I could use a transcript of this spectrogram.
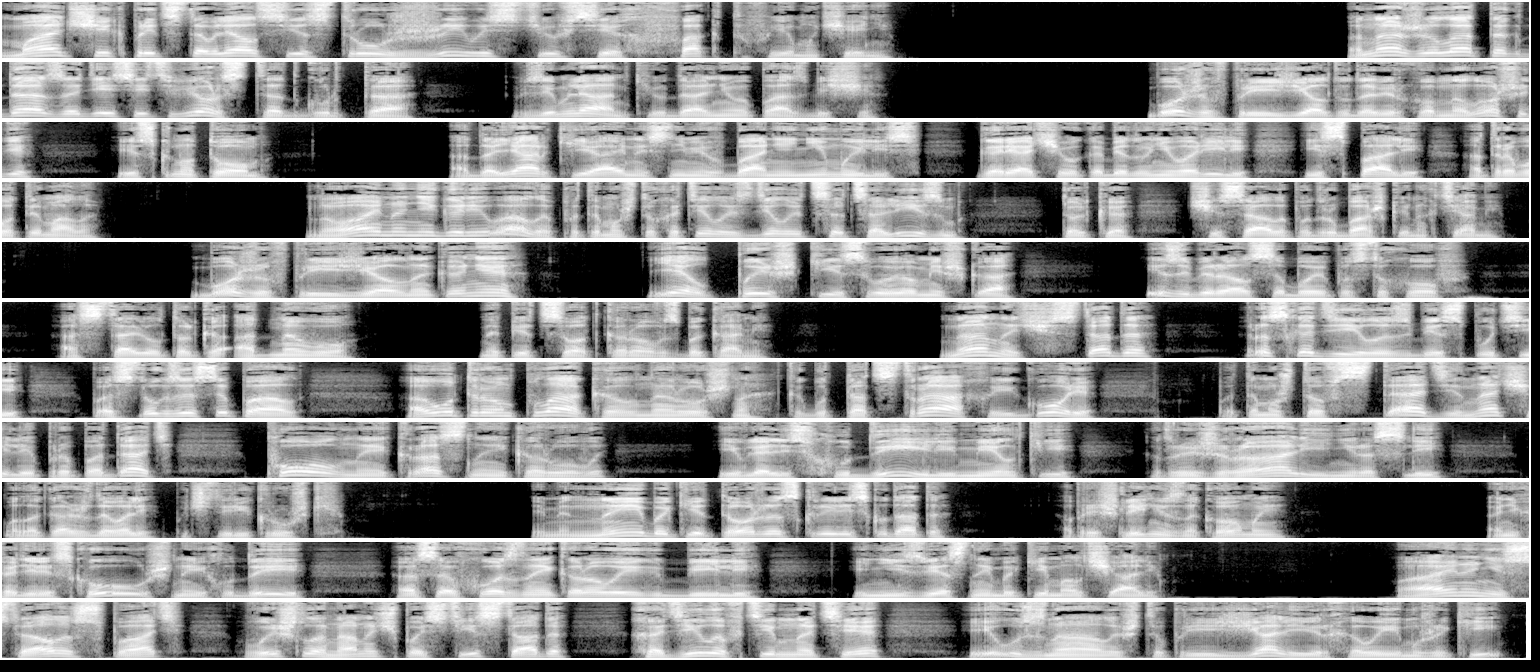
Мальчик представлял сестру живостью всех фактов ее мучений. Она жила тогда за десять верст от гурта, в землянке у дальнего пастбища. Божев приезжал туда верхом на лошади и с кнутом, а доярки и Айны с ними в бане не мылись, горячего к обеду не варили и спали, от работы мало. Но Айна не горевала, потому что хотела сделать социализм, только чесала под рубашкой ногтями. Божев приезжал на коне, ел пышки из своего мешка и забирал с собой пастухов. Оставил только одного на пятьсот коров с быками. На ночь стадо расходилось без пути, пастух засыпал, а утром плакал нарочно, как будто от страха и горя, потому что в стаде начали пропадать полные красные коровы, являлись худые или мелкие, которые жрали и не росли, молока же давали по четыре кружки. Именные быки тоже скрылись куда-то, а пришли незнакомые. Они ходили скучные и худые, а совхозные коровы их били, и неизвестные быки молчали. Айна не стала спать, вышла на ночь пасти стадо, ходила в темноте и узнала, что приезжали верховые мужики,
